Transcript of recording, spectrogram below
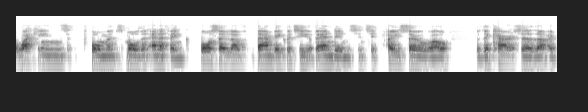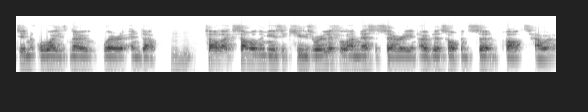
Joaquin's performance more than anything. Also loved the ambiguity of the ending since it plays so well with the character that I didn't always know where it ended up. Mhm. Felt like some of the music cues were a little unnecessary and over the top in certain parts, however.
